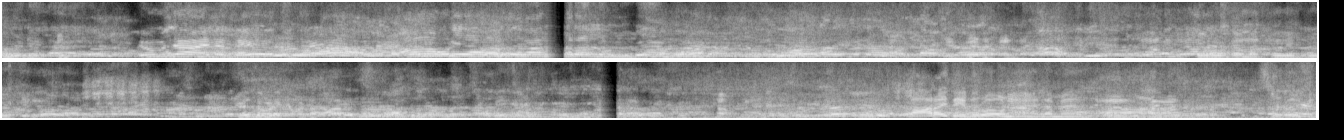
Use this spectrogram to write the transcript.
எப்படிண்ணே ஆறாயிரத்தி ஐநூறுரூவாண்ணே எல்லாமே. சரி ஓகே.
